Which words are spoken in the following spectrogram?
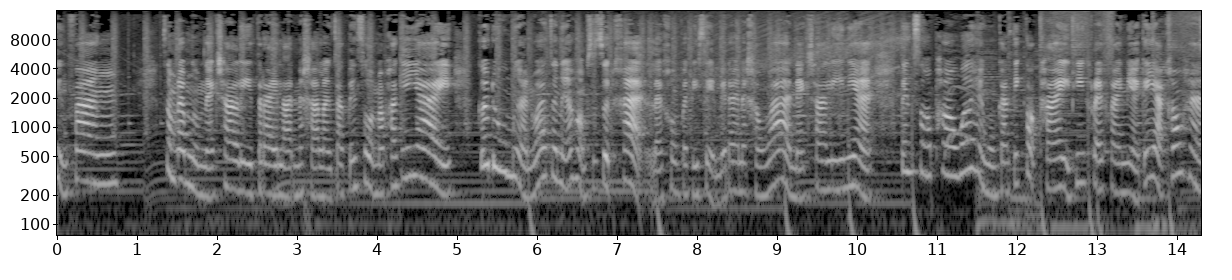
ถึงฟัง สำหรับหนุ่มแน็กชาลีไตรรัตน์นะคะ หลังจากเป็นโสดมาพักใหญ่ๆ ก็ดูเหมือนว่าจะเนื้อหอมสุดๆ ค่ะ และคงปฏิเสธไม่ได้นะคะว่าแน็กชาลีเนี่ย เป็นซอฟต์พาวเวอร์แห่งวงการติ๊กต็อกไทย ที่ใครๆเนี่ยก็อยากเข้าหา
